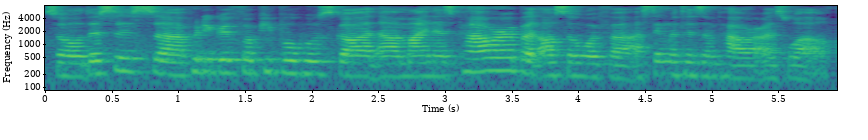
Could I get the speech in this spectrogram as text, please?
So this is uh, pretty good for people who's got uh, minus power, but also with uh, astigmatism power as well.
